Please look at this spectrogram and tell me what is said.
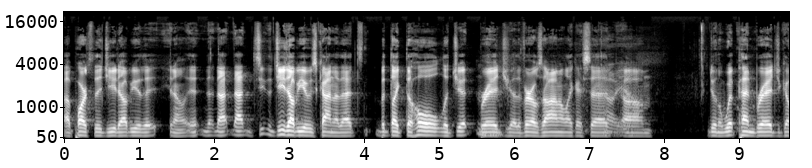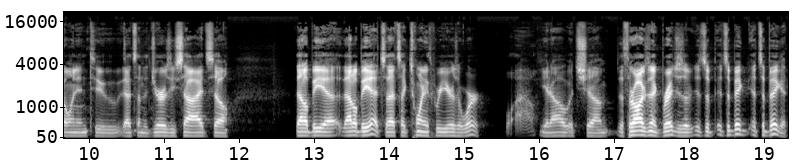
uh, parts of the GW that you know it, that that the GW is kind of that, but like the whole legit bridge, uh, the Verrazano, like I said, Mm-hmm. Oh, yeah. um, doing the Whip Pen Bridge going into that's on the Jersey side, so that'll be a, that'll be it. So that's like 23 years of work, Wow. you know. Which um, the Throgs Neck Bridge is a it's a it's a big it's a big one.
